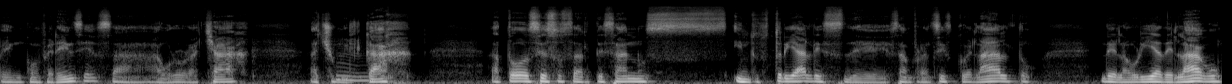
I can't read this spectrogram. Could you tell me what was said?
en, conferencias, a Aurora Chag, a Chumilcaj, mm. a todos esos artesanos industriales de San Francisco el Alto, de la orilla del lago,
